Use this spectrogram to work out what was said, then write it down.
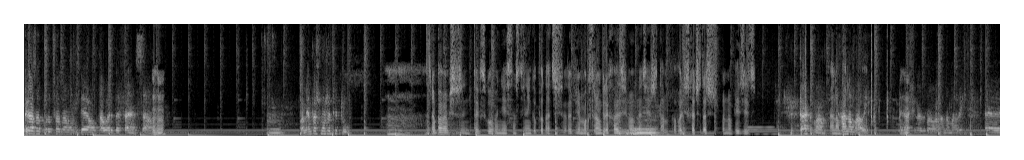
Gra z odwróconą ideą Tower Defense'a. Mhm. Mm, pamiętasz może tytuł? Hmm, obawiam się, że tak z głowy nie jestem w stanie go podać, ale wiem o którą grę chodzi. Mam hmm. nadzieję, że tam powoli słuchacze też będą wiedzieć. Tak, mam. Anomaly. Anomaly. Gra mhm. się nazywała Anomaly. E,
